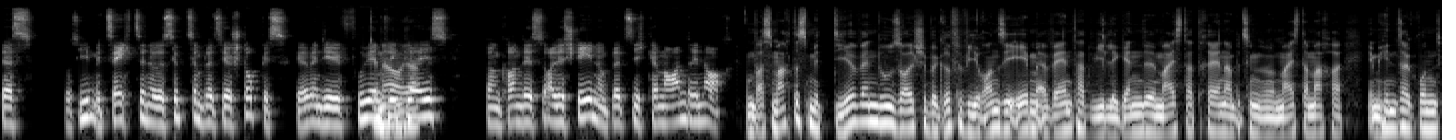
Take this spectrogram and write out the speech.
dass was ich, mit 16 oder 17 plötzlich ein Stopp ist. Gell? Wenn die Frühentwickler genau, ja. ist, dann kann das alles stehen und plötzlich kommen andere nach. Und was macht es mit dir, wenn du solche Begriffe, wie Ron sie eben erwähnt hat, wie Legende, Meistertrainer bzw. Meistermacher im Hintergrund,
